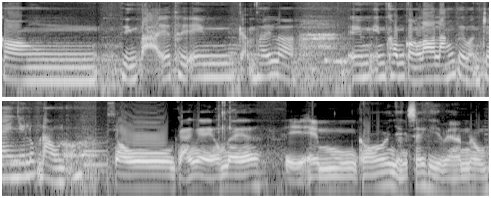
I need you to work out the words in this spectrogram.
còn hiện tại thì em cảm thấy là em em không còn lo lắng về bạn Trang như lúc đầu nữa. Sau cả ngày hôm nay á thì em có nhận xét gì về anh không?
